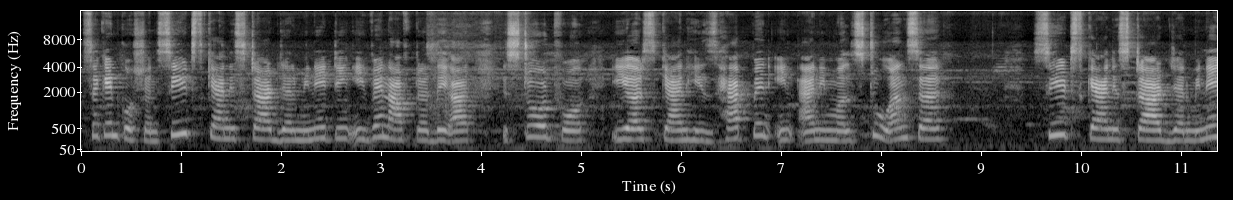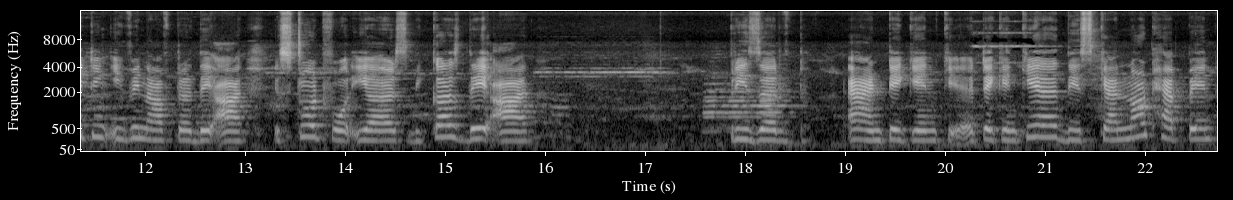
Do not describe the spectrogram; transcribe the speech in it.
Second question. Seeds can start germinating even after they are stored for years. Can this happen in animals too? Answer. Seeds can start germinating even after they are stored for years because they are preserved and taken care, taken care. This cannot happen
